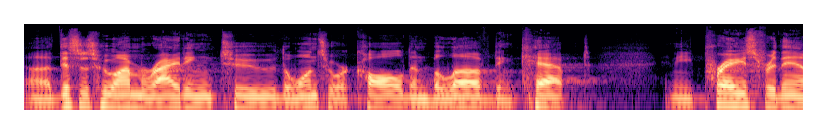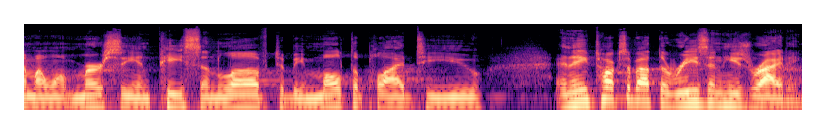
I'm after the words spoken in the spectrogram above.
uh, this is who I'm writing to, the ones who are called and beloved and kept. And he prays for them. I want mercy and peace and love to be multiplied to you. And then he talks about the reason he's writing.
